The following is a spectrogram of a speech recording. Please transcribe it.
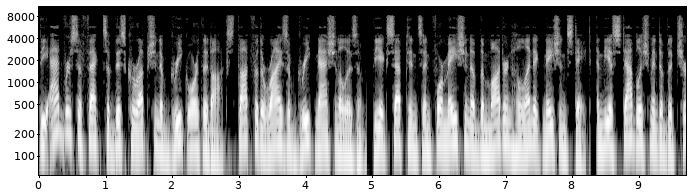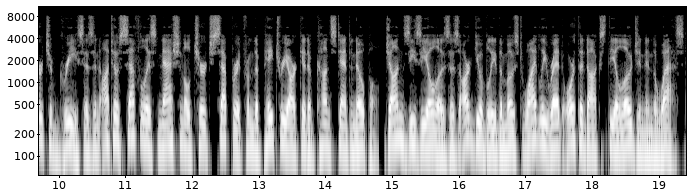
The adverse effects of this corruption of Greek Orthodox thought for the rise of Greek nationalism, the acceptance and formation of the modern Hellenic nation-state, and the establishment of the Church of Greece as an autocephalous national church separate from the Patriarchate of Constantinople. John Zizioulas is arguably the most widely read Orthodox theologian in the West.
